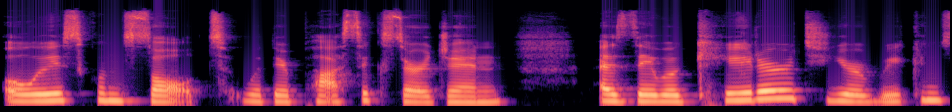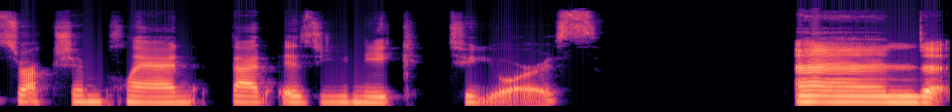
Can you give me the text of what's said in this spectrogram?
always consult with your plastic surgeon as they will cater to your reconstruction plan that is unique to yours. And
